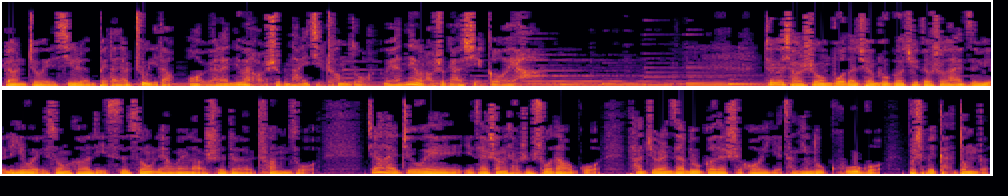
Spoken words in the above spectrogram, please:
让这位新人被大家注意到。哦，原来那位老师跟他一起创作，原来那位老师给他写歌呀。这个小时我们播的全部歌曲都是来自于李伟松和李思松两位老师的创作。接下来这位也在上个小时说到过，他居然在录歌的时候也曾经录哭过，不是被感动的，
